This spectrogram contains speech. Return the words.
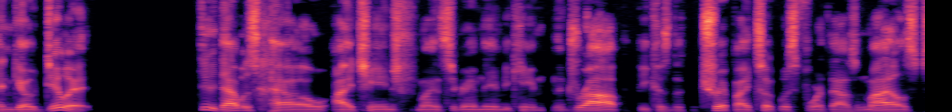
and go do it. Dude, that was how I changed my Instagram name, became the drop because the trip I took was 4,000 miles,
